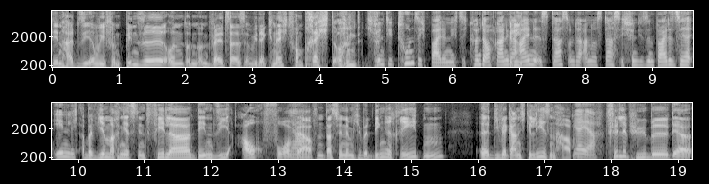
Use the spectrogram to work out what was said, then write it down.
den halten sie irgendwie für einen Pinsel und, und, und Welzer ist irgendwie der Knecht vom Precht und Ich finde, die tun sich beide nichts. Ich könnte auch gar nicht, der eine ist das und der andere ist das. Ich finde, die sind beide sehr ähnlich. aber wir machen jetzt den Fehler, den Sie auch vorwerfen, dass wir nämlich über Dinge reden, die wir gar nicht gelesen haben. Ja, ja. Philipp Hübel, der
